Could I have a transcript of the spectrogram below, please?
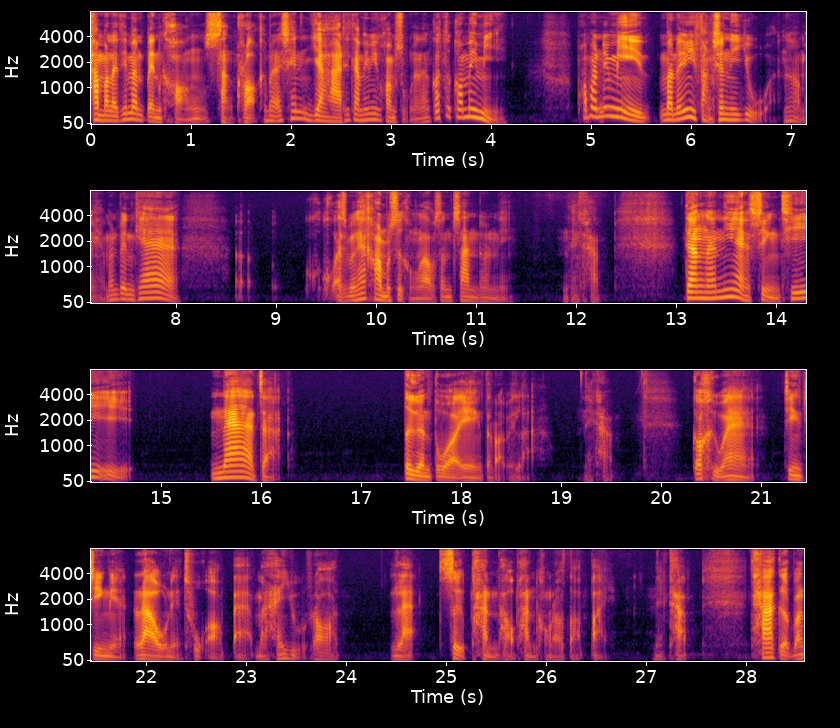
ทำอะไรที่มันเป็นของสังเคราะห์ขึ้นมา เช่นยาที่ทำให้มีความสุขนั้นก็ก็ไม่มี เพราะมันไม่มีมันไม่มีฟังก์ชันนี้อยู่นึกออกไหมมันเป็นแค่อาจจะเป็นแค่ความรู้สึกของเราสั้นๆเท่านั้นเองนะครับ ดังนั้นเนี่ยสิ่งที่น่าจะเตือนตัวเองตลอดเวลานะครับ ก็คือว่าจริงๆเนี่ยเราเนี่ยถูกออกแบบมาให้อยู่รอด และสืบพันธุ์เผ่าพันธุ์ของเราต่อไปนะครับ ถ้าเกิดว่า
